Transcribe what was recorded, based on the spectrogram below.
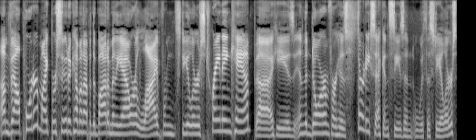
I'm Val Porter. Mike Prisuta coming up at the bottom of the hour, live from Steelers training camp. Uh, he is in the dorm for his 32nd season with the Steelers.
